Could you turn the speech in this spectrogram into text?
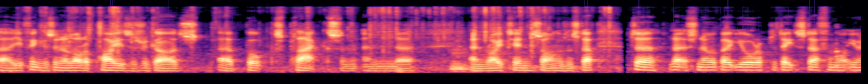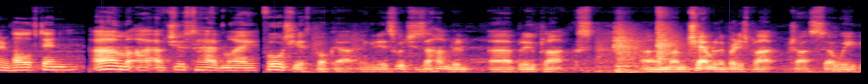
uh, your fingers in a lot of pies as regards uh, books, plaques, and and, uh, mm. and writing songs and stuff. To let us know about your up to date stuff and what you're involved in. Um, I, have just had my 40th book out, I think it is, which is 100 uh, blue plaques. Um, I'm chairman of the British Plaque Trust, so we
